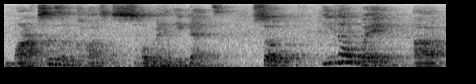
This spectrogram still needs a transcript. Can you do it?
Marxism caused so many deaths. So in a way, uh,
